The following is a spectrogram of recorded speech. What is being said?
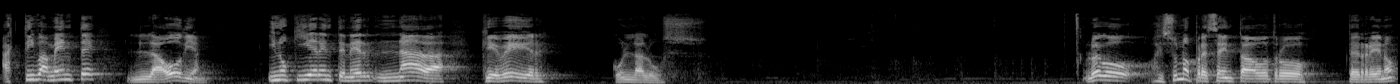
activamente la odian y no quieren tener nada que ver con la luz. Luego Jesús nos presenta otro terreno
